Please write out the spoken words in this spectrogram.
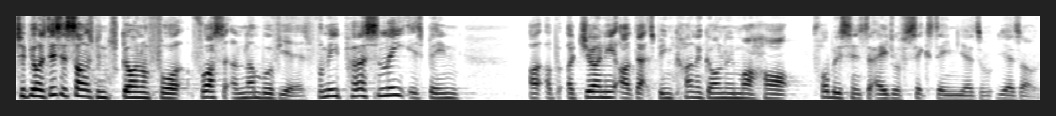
To be honest, this is something that's been going on for, for us a number of years. For me personally, it's been a, a journey that's been kind of going in my heart probably since the age of 16 years, years old.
